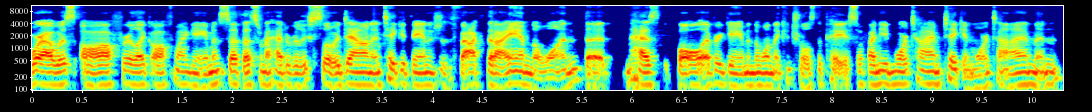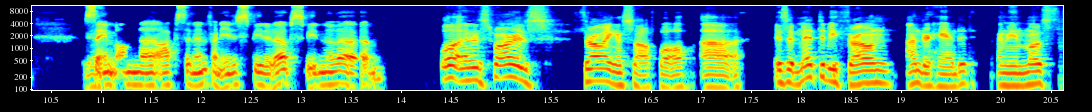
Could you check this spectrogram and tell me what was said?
where I was off or like off my game and stuff, that's when I had to really slow it down and take advantage of the fact that I am the one that has the ball every game and the one that controls the pace. So if I need more time, taking more time and yeah. same on the opposite end. If I need to speed it up, speeding it up. Well, and as far as throwing a softball, uh, is it meant to be thrown underhanded? I mean, most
